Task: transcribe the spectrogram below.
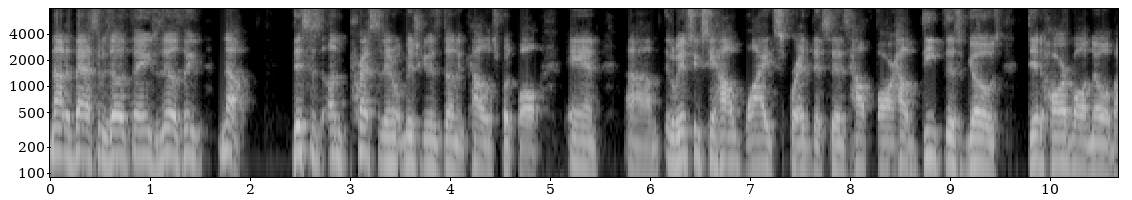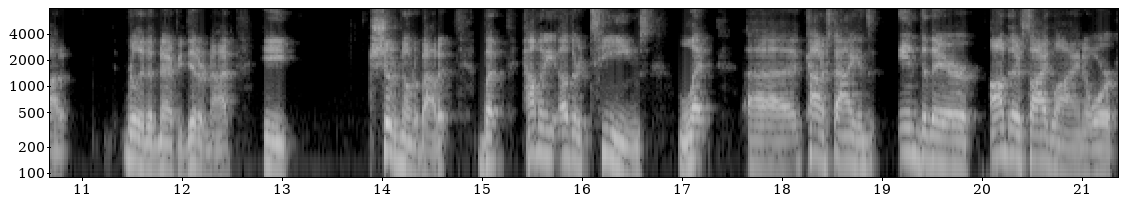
not as bad as some other things. As other things. No, this is unprecedented what Michigan has done in college football, and um, it'll be interesting to see how widespread this is, how far, how deep this goes. Did Harbaugh know about it? Really doesn't matter if he did or not. He should have known about it. But how many other teams let uh, Connor Stalions into their onto their sideline or,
